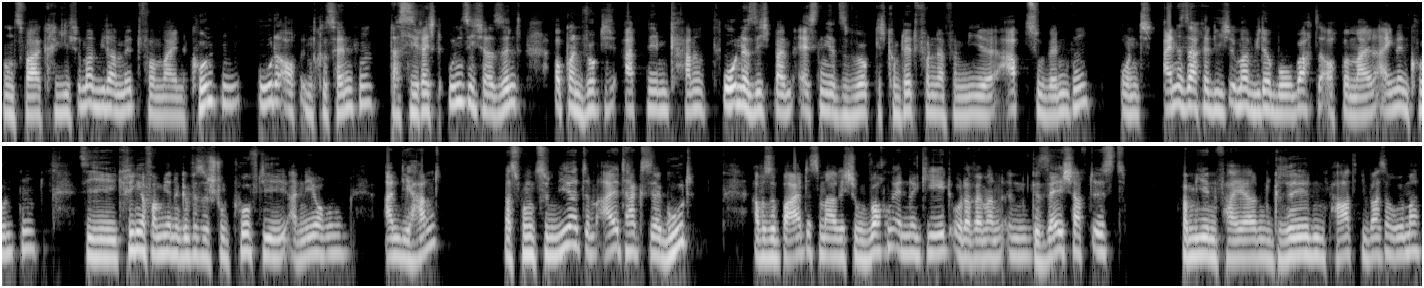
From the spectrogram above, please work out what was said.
Und zwar kriege ich immer wieder mit von meinen Kunden oder auch Interessenten, dass sie recht unsicher sind, ob man wirklich abnehmen kann, ohne sich beim Essen jetzt wirklich komplett von der Familie abzuwenden. Und eine Sache, die ich immer wieder beobachte, auch bei meinen eigenen Kunden, sie kriegen ja von mir eine gewisse Struktur für die Ernährung an die Hand. Das funktioniert im Alltag sehr gut, aber sobald es mal Richtung Wochenende geht oder wenn man in Gesellschaft ist, Familienfeiern, Grillen, Party, was auch immer,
